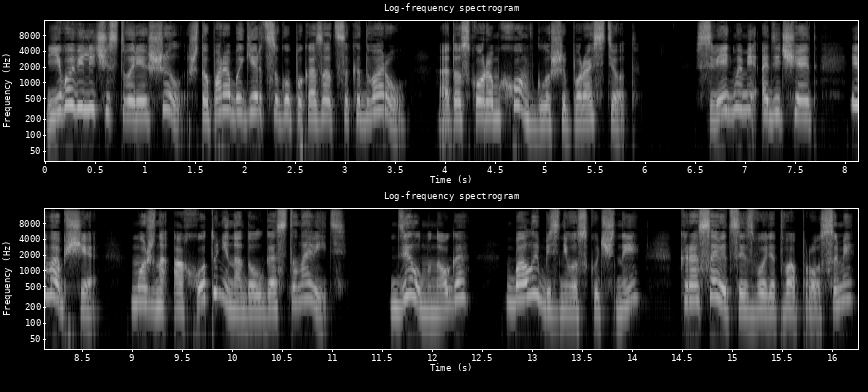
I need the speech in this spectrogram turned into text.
Его Величество решил, что пора бы герцогу показаться ко двору, а то скоро мхом в глуши порастет. С ведьмами одичает, и вообще, можно охоту ненадолго остановить. Дел много, балы без него скучны, красавицы изводят вопросами,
